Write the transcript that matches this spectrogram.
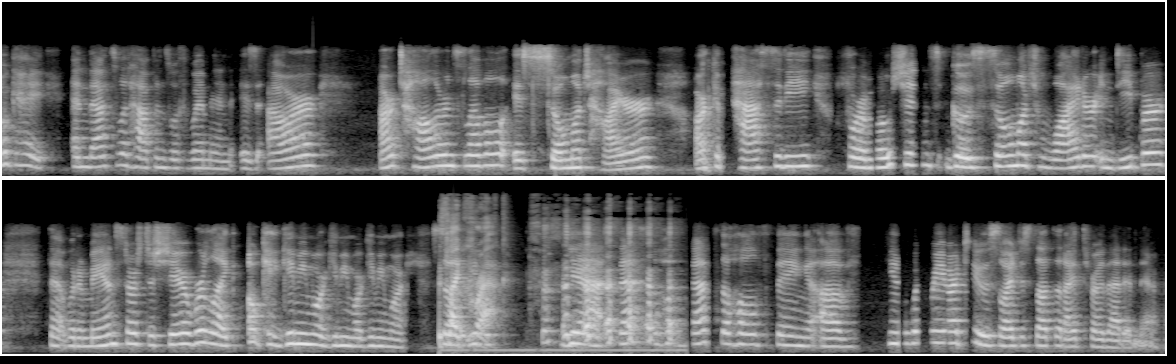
okay. And that's what happens with women is our our tolerance level is so much higher. Our capacity for emotions goes so much wider and deeper that when a man starts to share, we're like, okay, give me more, give me more, give me more. So, it's like crack. Yeah, that's the whole, that's the whole thing of you know where we are too. So I just thought that I'd throw that in there.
